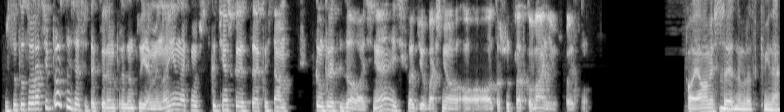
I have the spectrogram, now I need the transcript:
Po prostu to są raczej proste rzeczy, te, które my prezentujemy. No i jednak mimo wszystko ciężko jest to jakoś tam skonkretyzować, nie? Jeśli chodzi właśnie o, o, o to szufladkowanie już powiedzmy. O, ja mam jeszcze Hmm. jedną rozkminę.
